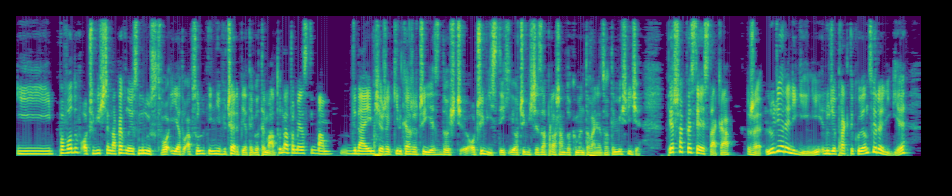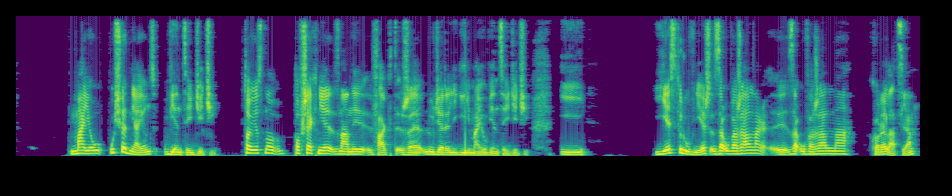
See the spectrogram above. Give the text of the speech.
I powodów oczywiście na pewno jest mnóstwo i ja tu absolutnie nie wyczerpię tego tematu, natomiast mam, wydaje mi się, że kilka rzeczy jest dość oczywistych i oczywiście zapraszam do komentowania, co o tym myślicie. Pierwsza kwestia jest taka, że ludzie religijni, ludzie praktykujący religię mają, uśredniając, więcej dzieci. To jest no, powszechnie znany fakt, że ludzie religijni mają więcej dzieci. I jest również zauważalna, y, zauważalna korelacja,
